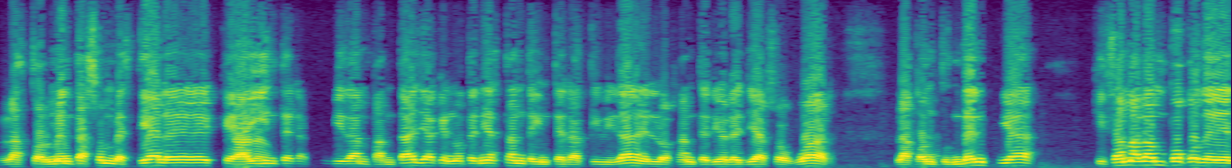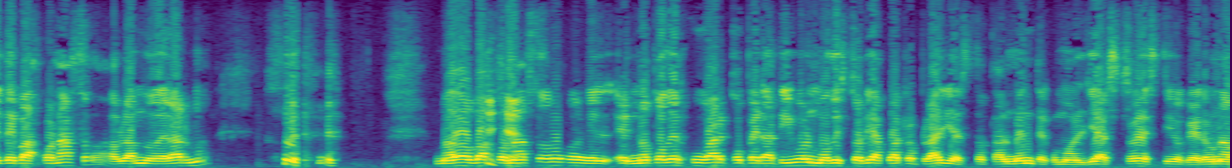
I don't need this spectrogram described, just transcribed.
Las tormentas son bestiales, que Claro. hay interactividad en pantalla, que no tenías tanta interactividad en los anteriores Gears of War. La contundencia, quizá me ha dado un poco de, de bajonazo, hablando del arma. Me ha dado bajonazo el, el no poder jugar cooperativo en modo historia cuatro players totalmente, como el Gears 3, tío, que era una,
